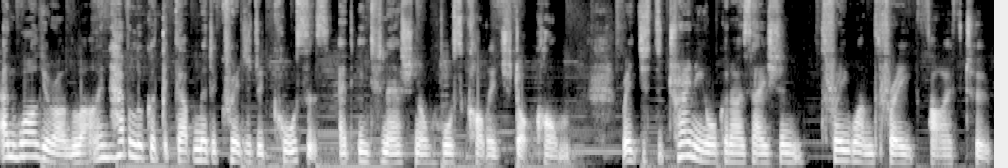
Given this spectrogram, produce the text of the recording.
And while you're online, have a look at the government accredited courses at internationalhorsecollege.com. Registered Training Organisation 31352.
